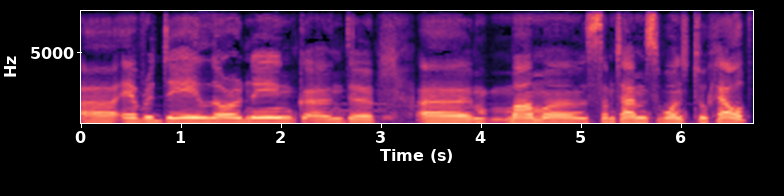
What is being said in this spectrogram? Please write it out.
uh, every day learning. And uh, uh, mom uh, sometimes wants to help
